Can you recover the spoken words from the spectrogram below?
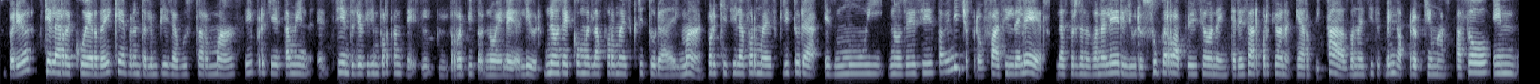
superior, que la recuerde y que de pronto le empiece a gustar más, ¿sí? Porque también eh, siento yo que es importante, repito, no he leído el libro, no sé cómo es la forma de escritura del man, porque si la forma de escritura es muy, no sé si está bien dicho, pero fácil de leer, las personas van a leer el libro súper rápido y se van a interesar porque van a quedar picadas, van a decir, venga, pero ¿qué más pasó en,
